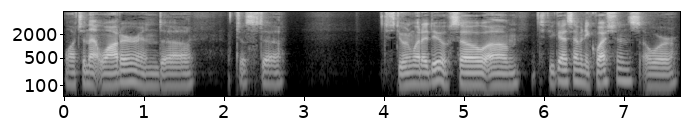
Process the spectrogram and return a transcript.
Watching that water, and uh, just uh, just doing what I do. So um, if you guys have any questions or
